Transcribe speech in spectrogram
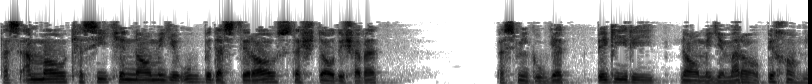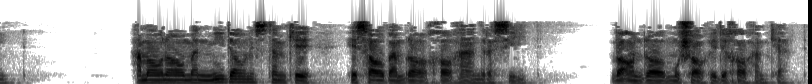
پس اما کسی که نامه او به دست راستش داده شود پس می‌گوید بگیرید نامه مرا بخوانید. همانا من می‌دانستم که حسابم را خواهند رسید و آن را مشاهده خواهم کرد.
